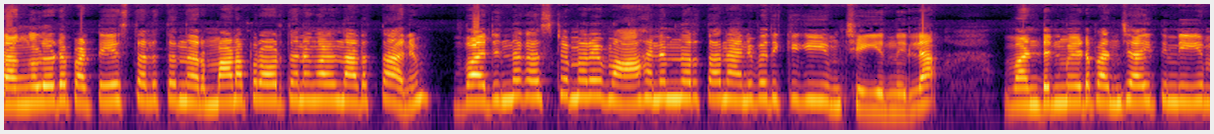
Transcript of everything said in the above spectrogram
തങ്ങളുടെ പട്ടയ സ്ഥലത്ത് നിർമ്മാണ പ്രവർത്തനങ്ങൾ നടത്താനും വരുന്ന കസ്റ്റമറെ വാഹനം നിർത്താൻ അനുവദിക്കുകയും ചെയ്യുന്നില്ല. വണ്ടൻമേട് പഞ്ചായത്തിന്റെയും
